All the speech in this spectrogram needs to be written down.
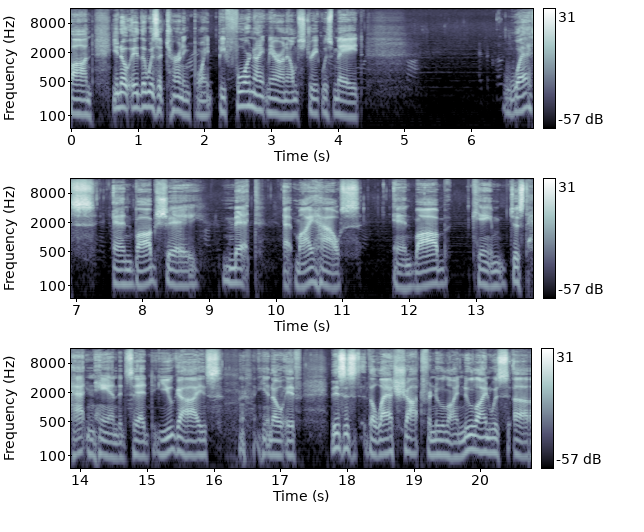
bond. You know, it, there was a turning point before Nightmare on Elm Street was made. Wes and Bob Shaye met at my house, and Bob came just hat in hand and said, "You guys." you know, if this is the last shot for New Line. New Line was uh,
